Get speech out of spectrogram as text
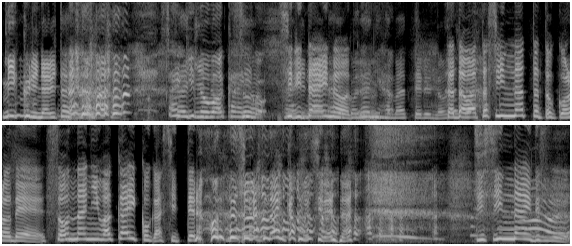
ミックになりたい。最近の若い子。知りたいのただ私になったところでそんなに若い子が知ってるもの知らないかもしれない。自信ないです。えー、えー、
